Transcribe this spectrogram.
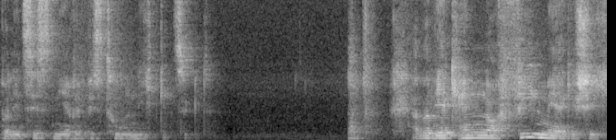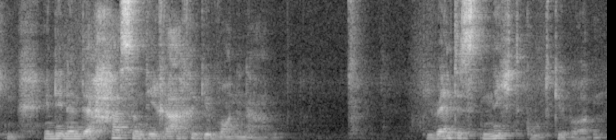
Polizisten ihre Pistolen nicht gezückt. Aber wir kennen noch viel mehr Geschichten, in denen der Hass und die Rache gewonnen haben. Die Welt ist nicht gut geworden,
